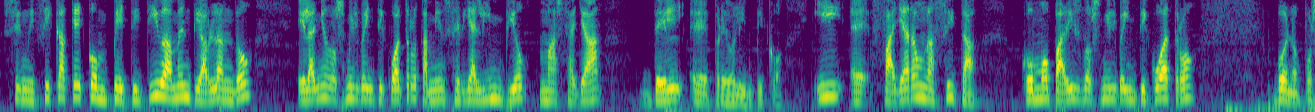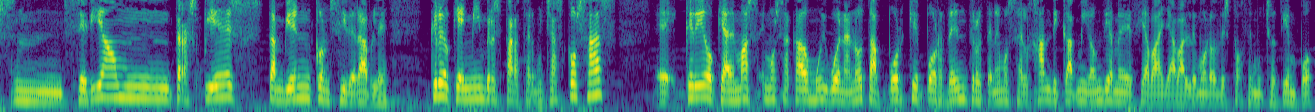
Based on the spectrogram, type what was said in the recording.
significa que competitivamente hablando, el año 2024 también sería limpio más allá del eh, preolímpico. Y eh, fallar a una cita como París 2024, bueno, pues mm, sería un traspiés también considerable. Creo que hay mimbres para hacer muchas cosas. Eh, creo que además hemos sacado muy buena nota porque por dentro tenemos el hándicap. Mira, un día me decía, vaya, Valdemoro, de esto hace mucho tiempo.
